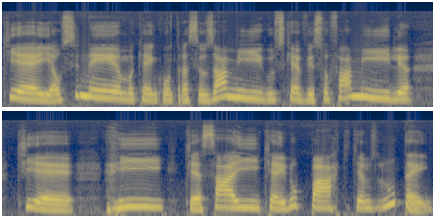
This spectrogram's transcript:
Que é ir ao cinema, que é encontrar seus amigos, que é ver sua família, que é rir, que é sair, que é ir no parque, que é... não tem.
